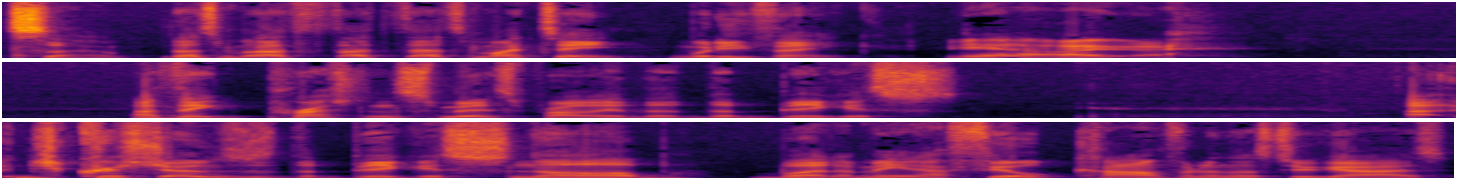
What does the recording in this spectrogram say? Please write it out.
So that's that's that's, that's my team. What do you think? Yeah. I, I- I think Preston Smith's probably the, the biggest uh, Chris Jones is the biggest snub, but I mean, I feel confident in those two guys.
